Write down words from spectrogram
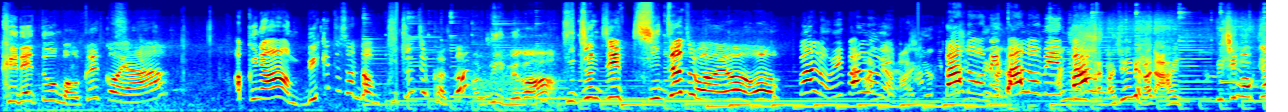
그래도 먹을 거야. 아, 그냥 밀키트 산 다음 구준집 갈까? 아 우리 집 왜 가? 구준집 진짜 좋아요. 어, 팔로미, 팔로미. 아니야, 아, 여기 맛있는 데 가자. 팔로미, 아니, 아, 맛있는 데 가자. 아이, 일찍 먹자.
